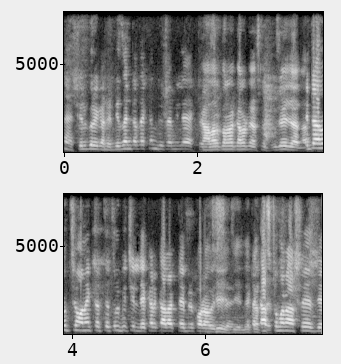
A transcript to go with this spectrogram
হ্যাঁ শিলকুড়ি কাঠের ডিজাইনটা দেখেন দুইটা মিলে একটা কালার করার কারণে আসলে বুঝেই যায় না। এটা হচ্ছে অনেকটা তেঁতুল বিচির লেকার কালার টাইপের করা হয়েছে। জি, এটা কাস্টমার আসে যে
